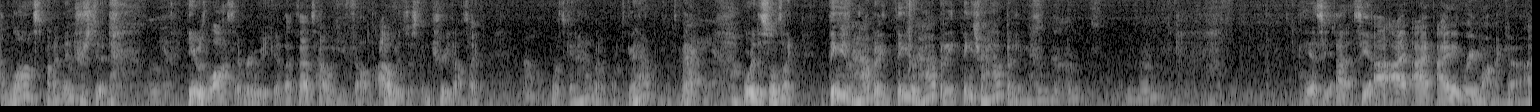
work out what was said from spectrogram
I'm lost, but I'm interested. Yeah. he was lost every week. That, that's how he felt. I was just intrigued. I was like, Oh. what's gonna happen? What's gonna happen? What's gonna Right, happen? yeah. Where this one's like, things are happening. Things are happening. Things are happening. Mhm. Mhm. Yeah, see, I, see, I, I, I agree, Monica. I,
